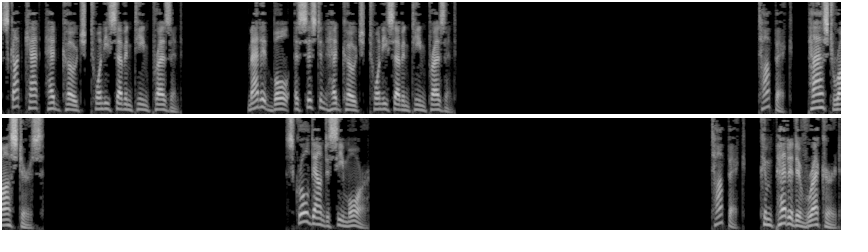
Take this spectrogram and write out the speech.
Scott Catt head coach 2017 present. Madut Bol assistant head coach 2017 present. Topic Past rosters. Scroll down to see more Topic: Competitive record.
